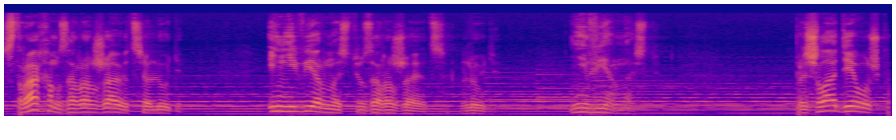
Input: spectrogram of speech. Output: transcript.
Страхом заражаются люди. и неверностью заражаются люди. Неверностью. Пришла девушка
